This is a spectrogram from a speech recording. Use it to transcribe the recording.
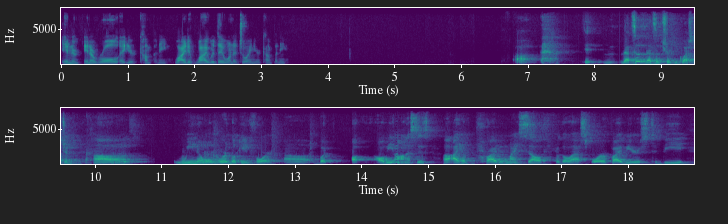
in in a role at your company? Why why would they want to join your company? That's a that's a tricky question. Uh, we know what we're looking for, uh, but I'll be honest: is uh, I have prided myself for the last four or five years to be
